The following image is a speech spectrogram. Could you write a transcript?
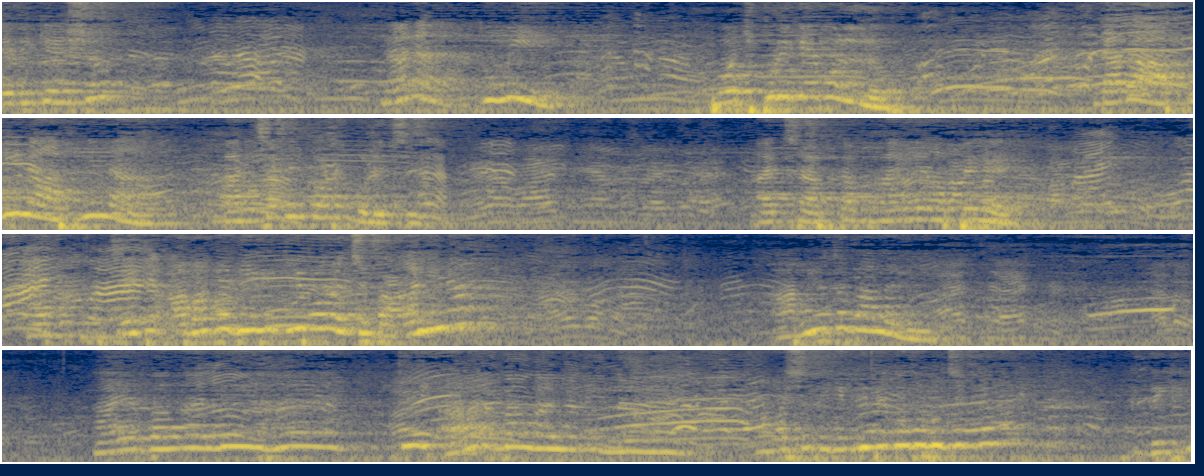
এদিকে এসো না না তুমি ভোজপুরি কে বললো দাদা আপনি না আপনি না বাচ্চাদের কথা বলেছি আচ্ছা আপনার ভাই यहाँ पे है যেটা আমাকে দেখে কি মনে হচ্ছে বাঙালি না? আমিও তো বাঙালি। হায় বাঙালি, হায়, তুই আর বাঙালি না। আমার সাথে হিন্দিতে কথা বলছেন কেন? দেখি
